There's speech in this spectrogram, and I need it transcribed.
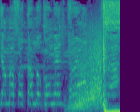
llama azotando con el tra, tra.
